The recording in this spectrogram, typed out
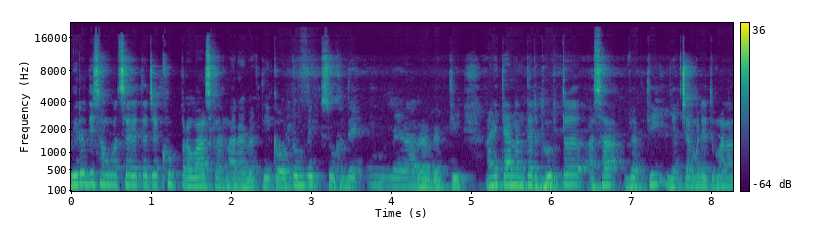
विरोधी संवत्सर येतं जे खूप प्रवास करणारा व्यक्ती कौटुंबिक सुख दे मिळणारा व्यक्ती आणि त्यानंतर धूर्त असा व्यक्ती याच्यामध्ये तुम्हाला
